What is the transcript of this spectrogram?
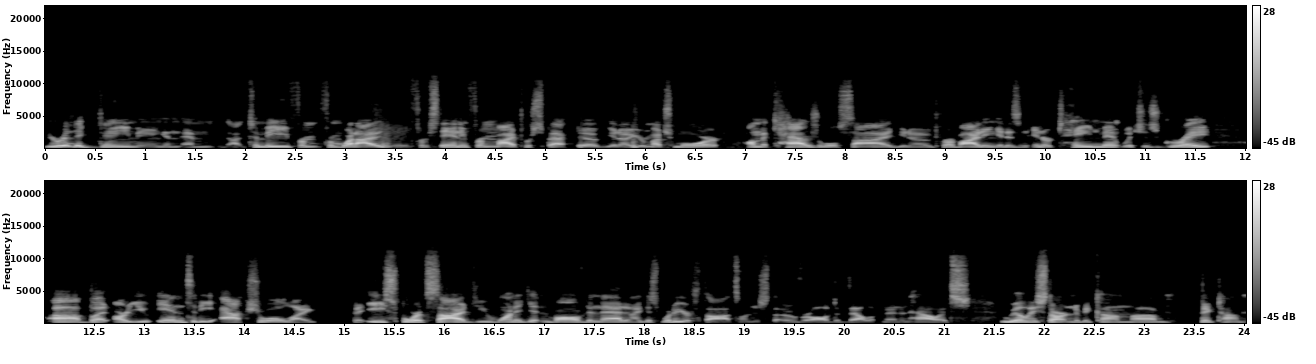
you're into gaming and, and uh, to me from from what i from standing from my perspective you know you're much more on the casual side you know providing it as an entertainment which is great. Uh, but are you into the actual like the esports side? Do you want to get involved in that? And i guess what are your thoughts on just the overall development and how it's really starting to become um, big time?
